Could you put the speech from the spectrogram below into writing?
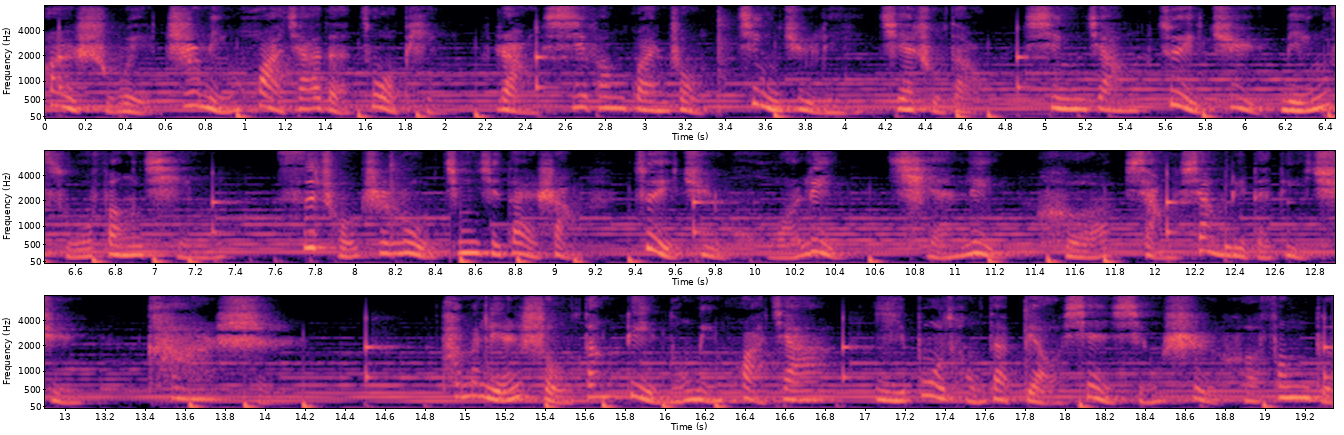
二十位知名画家的作品，让西方观众近距离接触到新疆最具民俗风情。丝绸之路经济带上最具活力、潜力和想象力的地区——喀什，他们联手当地农民画家，以不同的表现形式和风格，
